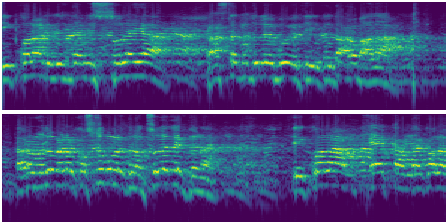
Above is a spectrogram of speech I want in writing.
এই কলাটা যদি আমি সুলাইয়া রাস্তার মধ্যে বয়ে দিই তো আরও ভালো কারণ হলো বেটা কষ্ট করে না, চলে লাগতো না। এই কলা, এক কান্দা কলা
